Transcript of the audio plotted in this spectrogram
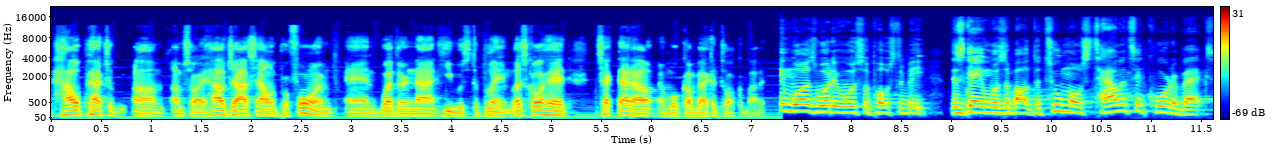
how Patrick, um, I'm sorry, how Josh Allen performed and whether or not he was to blame. Let's go ahead, check that out, and we'll come back and talk about it. It was what it was supposed to be. This game was about the two most talented quarterbacks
